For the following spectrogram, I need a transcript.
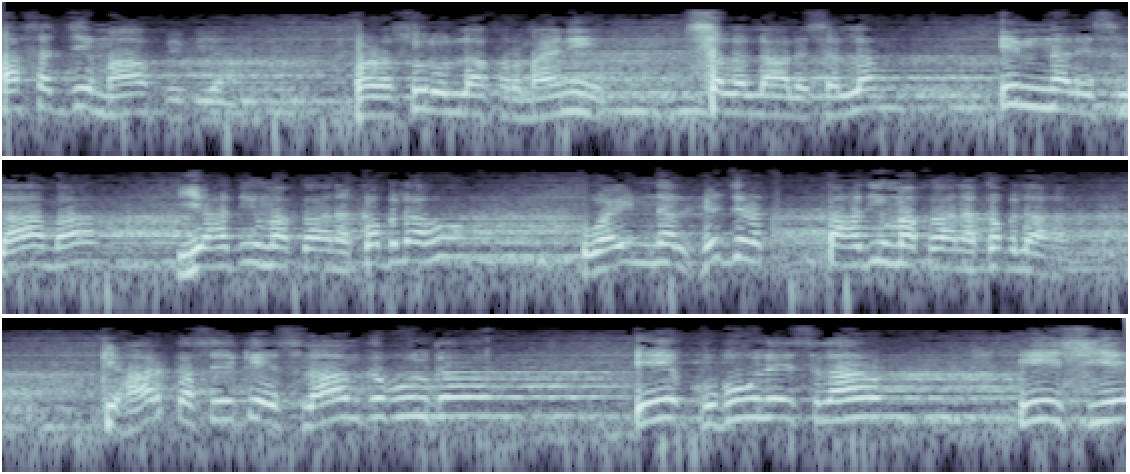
آ سجے جی، معاف بھی بیا اور رسول اللہ فرمائنی صلی اللہ علیہ وسلم، ان الاسلام یہدی مکان قبلہ و ان الحجرت تہدی مکان قبلہ. کہ ہر کسے کے اسلام قبول کا، ایک قبول اسلام، ایش یہ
